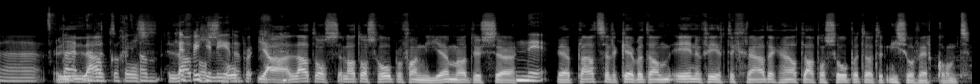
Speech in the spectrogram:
uh, da, laat record ons, van laat ons. Hopen, ja, laat ons, laat ons hopen van niet. Hè, maar dus uh, nee. uh, plaatselijk hebben we dan 41 graden gehaald. Laat ons hopen dat het niet zo ver komt.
